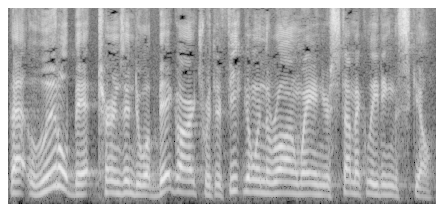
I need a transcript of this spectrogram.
That little bit turns into a big arch with your feet going the wrong way and your stomach leading the skill.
